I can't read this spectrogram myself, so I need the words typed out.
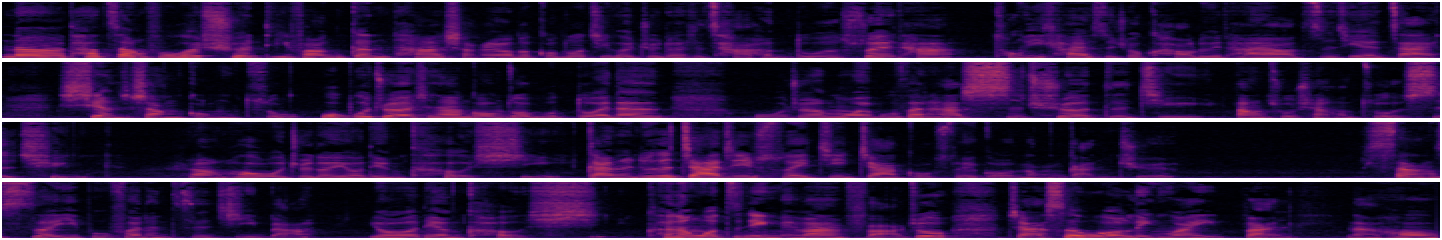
那她丈夫会去的地方，跟她想要的工作机会绝对是差很多的，所以她从一开始就考虑她要直接在线上工作。我不觉得线上工作不对，但是我觉得某一部分她失去了自己当初想要做的事情，然后我觉得有点可惜，感觉就是嫁鸡随鸡，嫁狗随狗那种感觉，丧失了一部分的自己吧，有点可惜。可能我自己没办法，就假设我有另外一半，然后。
